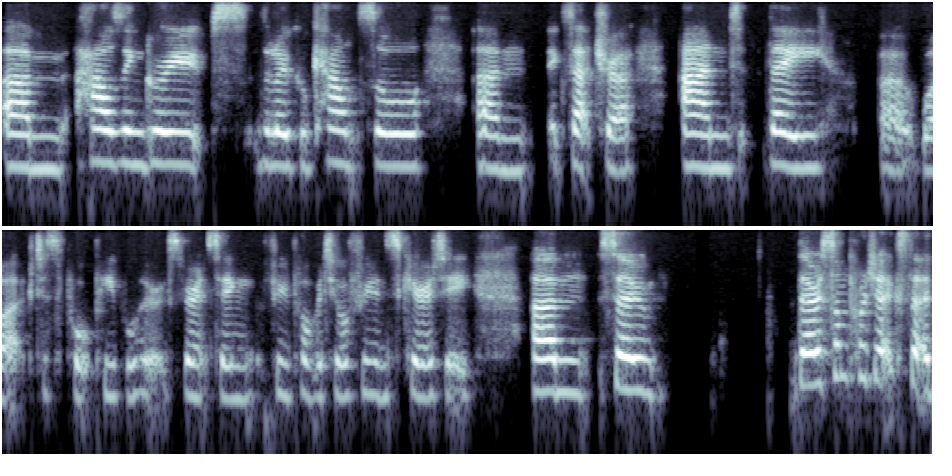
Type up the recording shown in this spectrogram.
um, housing groups, the local council, um, etc. And they uh, work to support people who are experiencing food poverty or food insecurity. Um, so there are some projects that are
